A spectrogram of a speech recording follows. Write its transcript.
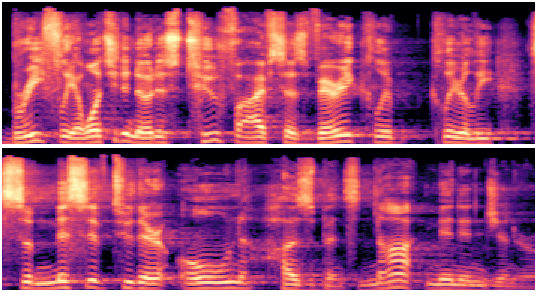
Briefly, I want you to notice 2 5 says very clear, clearly, submissive to their own husbands, not men in general.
